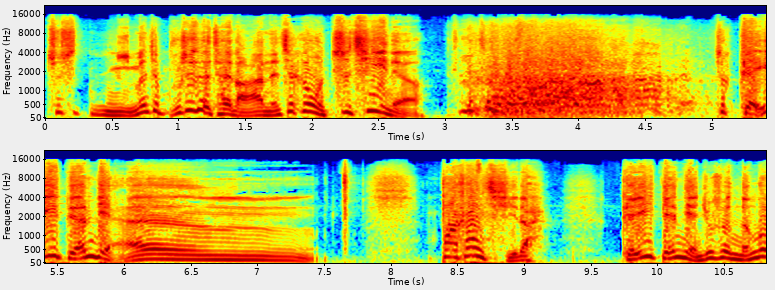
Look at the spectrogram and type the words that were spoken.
就是你们这不是在猜答案呢，这跟我置气呢。就给一点点大概齐的，给一点点就是能够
